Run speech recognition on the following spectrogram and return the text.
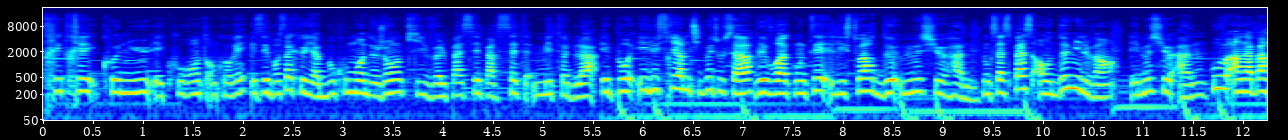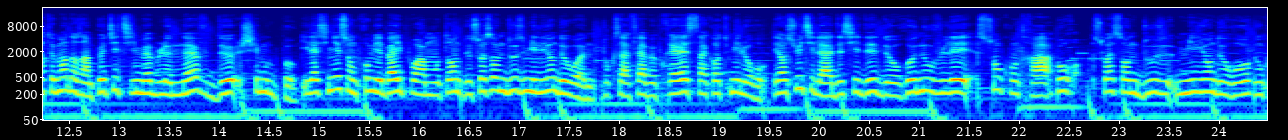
très très connue et courante en Corée et c'est pour ça qu'il y a beaucoup moins de gens qui veulent passer par cette méthode là. Et pour illustrer un petit peu tout ça, je vais vous raconter l'histoire de Monsieur Han. Donc ça se passe en 2020 et Monsieur Han trouve un appartement dans un petit immeuble neuf de Chemulpo. Il a signé son premier bail pour un montant de 72 millions de won, donc ça fait à peu près 50 000 euros. Et ensuite il a décidé de renouveler son contrat pour 72 millions d'euros, donc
